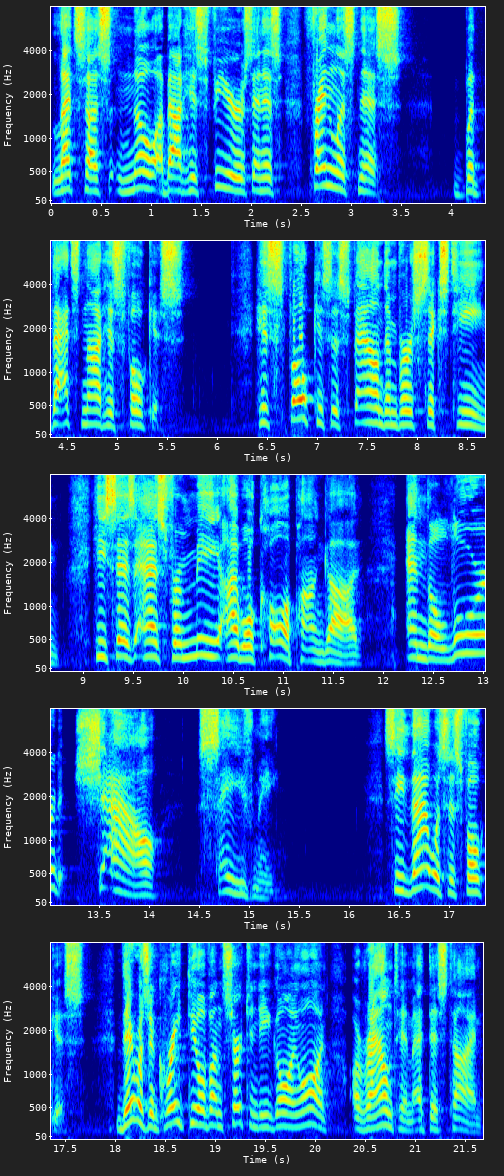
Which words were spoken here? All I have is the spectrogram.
lets us know about his fears and his friendlessness, but that's not his focus. His focus is found in verse 16. He says, As for me, I will call upon God, and the Lord shall save me. See, that was his focus. There was a great deal of uncertainty going on around him at this time.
